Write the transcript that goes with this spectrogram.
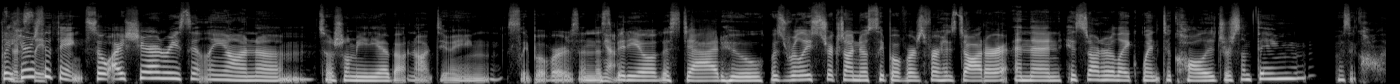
But here's sleep. the thing. So I shared recently on um, social media about not doing sleepovers and this Yeah. video of this dad who was really strict on no sleepovers for his daughter. And then his daughter like went to college or something. Was it college?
